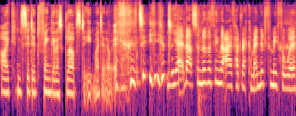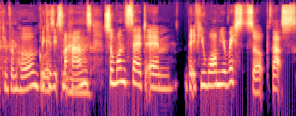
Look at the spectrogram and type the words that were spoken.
I considered fingerless gloves to eat my dinner with. To eat. Yeah, that's another thing that I've had recommended for me for working from home because it's my Gloves, hands. Someone said um, that if you warm your wrists up, that's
